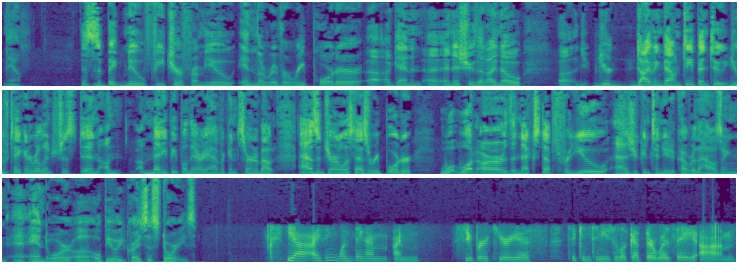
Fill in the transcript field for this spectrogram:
Yeah. This is a big new feature from you in the River Reporter. Uh, again, an, uh, an issue that I know uh, you're diving down deep into. You've taken a real interest in. Um, many people in the area have a concern about. As a journalist, as a reporter, what, what are the next steps for you as you continue to cover the housing and, and or uh, opioid crisis stories? Yeah, I think one thing I'm I'm super curious to continue to look at. There was a um,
